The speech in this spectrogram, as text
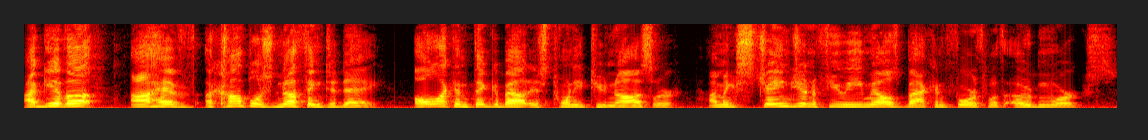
I give up. I have accomplished nothing today. All I can think about is 22 Nosler. I'm exchanging a few emails back and forth with Odinworks.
